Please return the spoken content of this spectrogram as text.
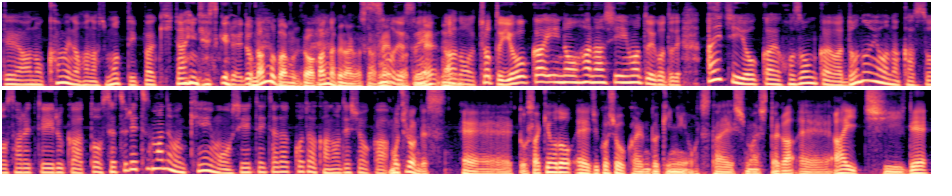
であの亀の話もっといっぱい聞きたいんですけれど何の番組か分かんなくなりますからね。そうですねこうやってあのちょっと妖怪の話もということで愛知妖怪保存会はどのような活動をされているかと設立までの経緯も教えていただくことは可能でしょうか？もちろんです。えーっと、先ほど、えー自己紹介の時にお伝えしましたが、えー愛知で、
